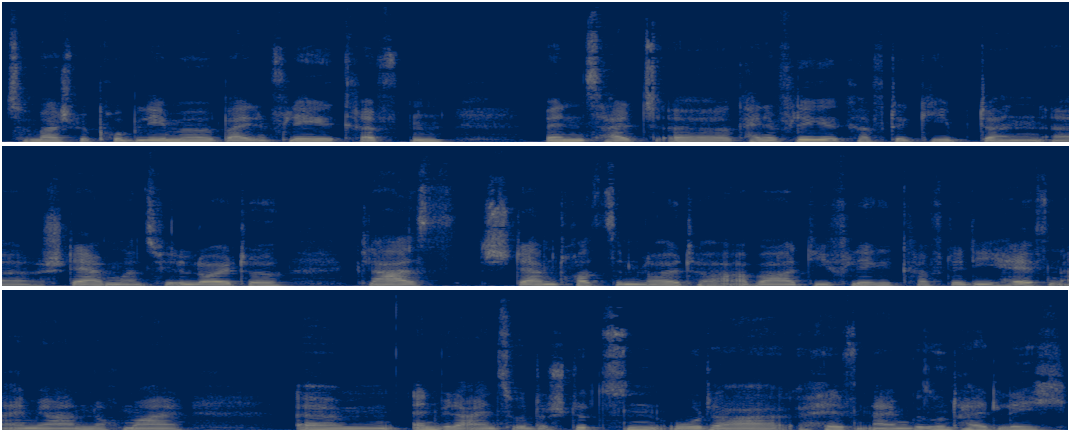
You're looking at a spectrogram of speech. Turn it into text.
zum Beispiel Probleme bei den Pflegekräften. Wenn es halt äh, keine Pflegekräfte gibt, dann äh, sterben ganz viele Leute. Klar, es sterben trotzdem Leute, aber die Pflegekräfte, die helfen einem ja nochmal, ähm, entweder einen zu unterstützen oder helfen einem gesundheitlich.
